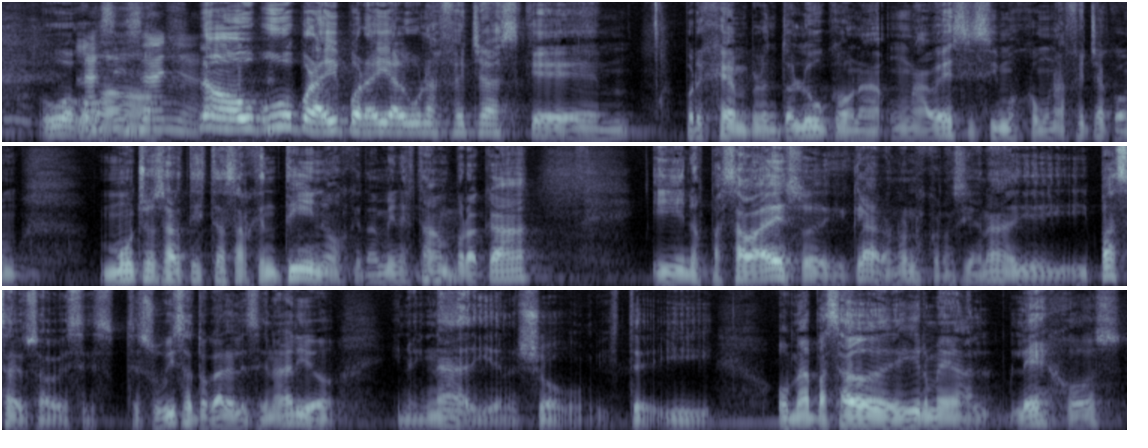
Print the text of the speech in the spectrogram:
hubo como, No, hubo por ahí, por ahí algunas fechas que, por ejemplo, en Toluca una, una vez hicimos como una fecha con muchos artistas argentinos que también estaban por acá. Y nos pasaba eso, de que claro, no nos conocía nadie. Y, pasa eso a veces. Te subís a tocar el escenario y no hay nadie en el show, ¿viste? Y, o me ha pasado de irme a lejos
